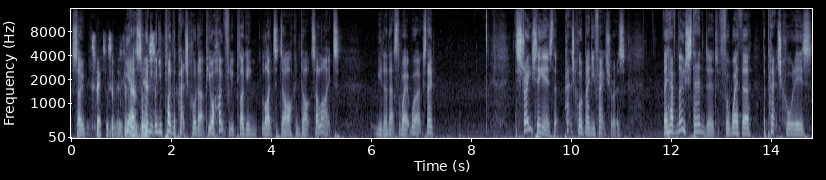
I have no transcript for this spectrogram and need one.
So expecting something to come yeah, down. so yes. when you when you plug the patch cord up, you're hopefully plugging light to dark and dark to light. You know that's the way it works. Now, the strange thing is that patch cord manufacturers they have no standard for whether the patch cord is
